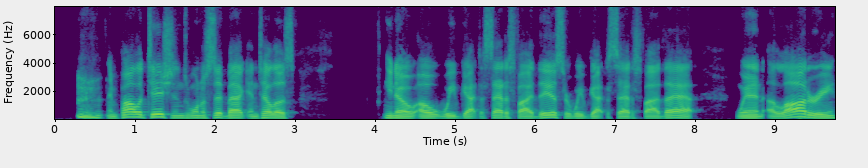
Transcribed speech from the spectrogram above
and politicians want to sit back and tell us you know, oh, we've got to satisfy this or we've got to satisfy that. When a lottery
